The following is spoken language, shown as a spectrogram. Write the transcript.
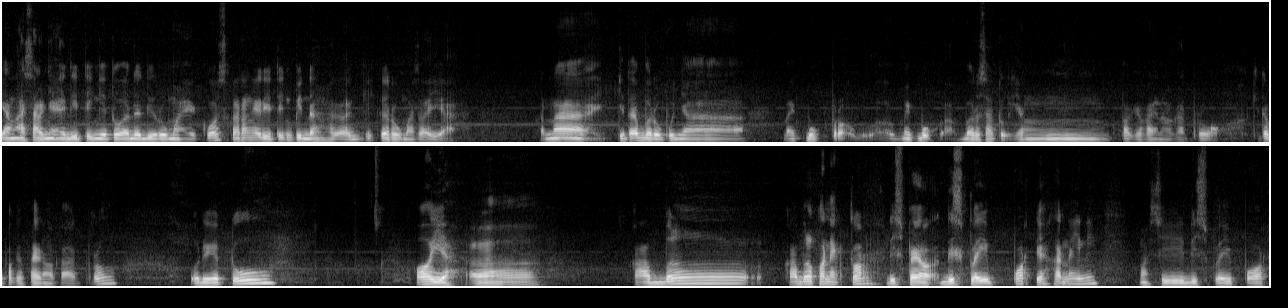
yang asalnya editing itu ada di rumah Eko, sekarang editing pindah lagi ke rumah saya. Karena kita baru punya MacBook Pro, MacBook baru satu yang pakai Final Cut Pro. Kita pakai Final Cut Pro. Udah itu, oh iya, uh, kabel kabel konektor display display port ya karena ini masih display port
